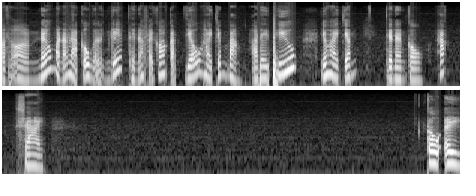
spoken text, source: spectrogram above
uh, uh, nếu mà nó là câu lệnh ghép thì nó phải có cặp dấu hai chấm bằng. Ở đây thiếu dấu hai chấm cho nên câu H sai. Câu Y.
